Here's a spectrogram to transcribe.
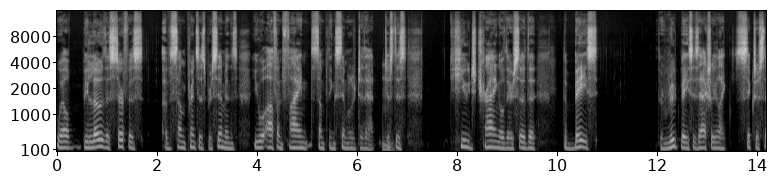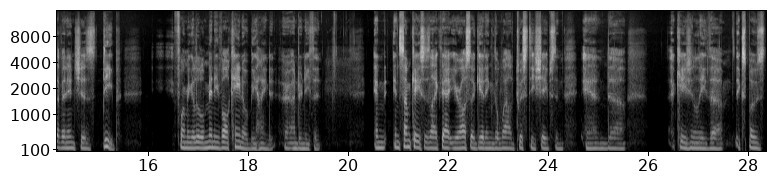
well, below the surface of some Princess persimmons, you will often find something similar to that. Hmm. Just this huge triangle there. So the the base, the root base is actually like six or seven inches deep, forming a little mini volcano behind it or underneath it. And in some cases like that, you're also getting the wild twisty shapes and and uh, occasionally the exposed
